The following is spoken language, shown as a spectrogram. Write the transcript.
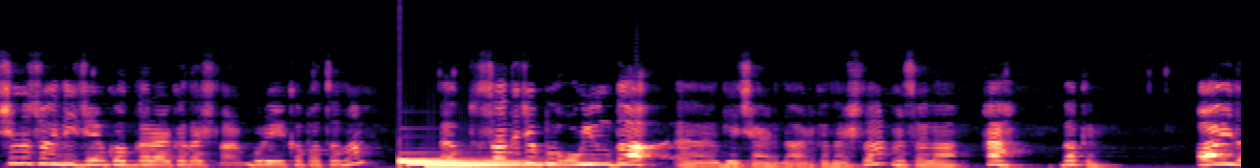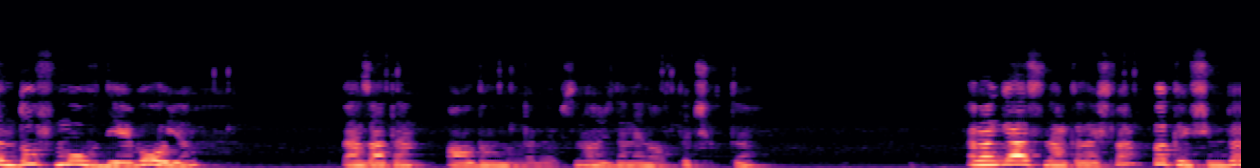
Şimdi söyleyeceğim kodlar arkadaşlar. Burayı kapatalım. E, sadece bu oyunda e, geçerli arkadaşlar. Mesela ha bakın. Island of Move diye bir oyun. Ben zaten aldım bunların hepsini. O yüzden en altta çıktı. Hemen gelsin arkadaşlar. Bakın şimdi.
